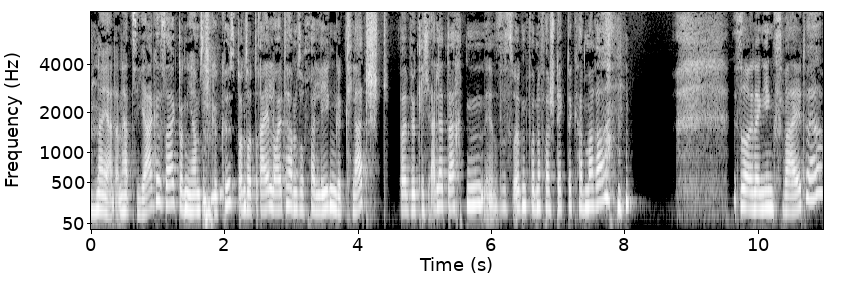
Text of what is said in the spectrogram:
Naja, dann hat sie ja gesagt und die haben sich geküsst und so drei Leute haben so verlegen geklatscht, weil wirklich alle dachten, es ist irgendwo eine versteckte Kamera. So, und dann ging's weiter.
